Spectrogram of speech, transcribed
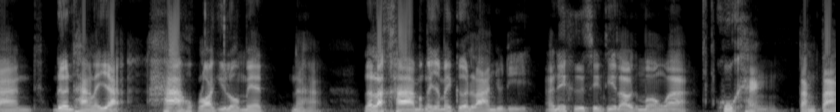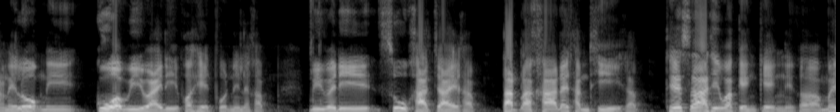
การเดินทางระยะ 5 600 กิโลเมตรนะฮะ แล้วราคามันก็ยังไม่เกินล้านอยู่ดี อันนี้คือสิ่งที่เราจะมองว่าคู่แข่งต่างๆ ในโลกนี้กลัว BYD เพราะเหตุผลนี้แหละครับ BYD สู้ขาดใจครับ ตัดราคาได้ทันทีครับเทสลาที่ว่าเก่งๆนี่ก็ไม่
